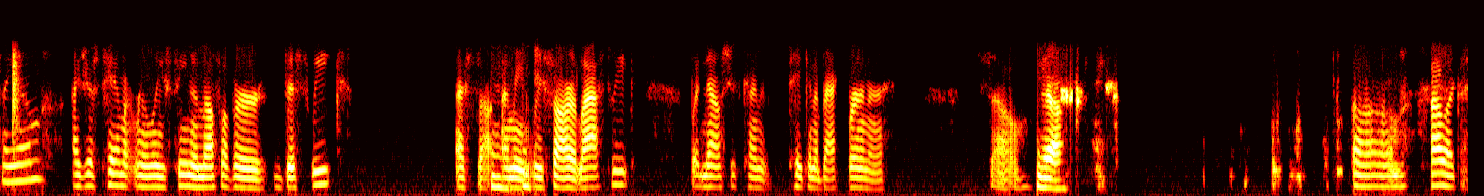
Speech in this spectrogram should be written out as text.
Sam. I just haven't really seen enough of her this week. I saw I mean, Mhm. we saw her last week, but now she's kind of taken a back burner. So, Yeah, um I like Sam.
